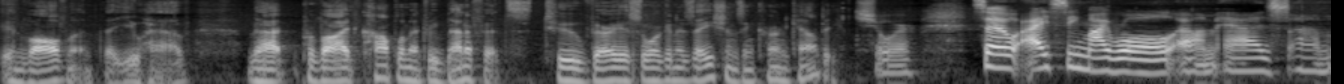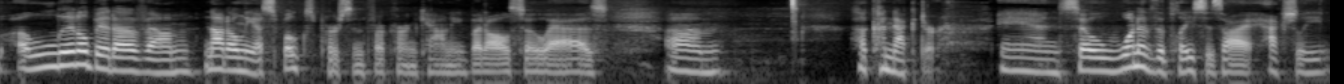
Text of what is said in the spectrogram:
involvement that you have that provide complementary benefits to various organizations in Kern County. Sure. So I see my role um, as um, a little bit of um, not only a spokesperson for Kern County, but also as um, a connector. And so one of the places I actually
